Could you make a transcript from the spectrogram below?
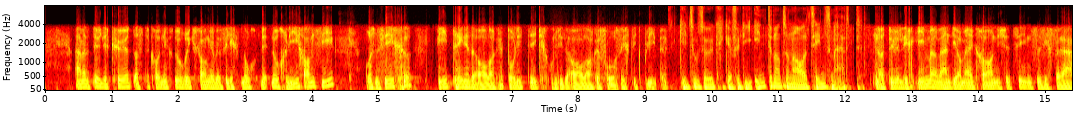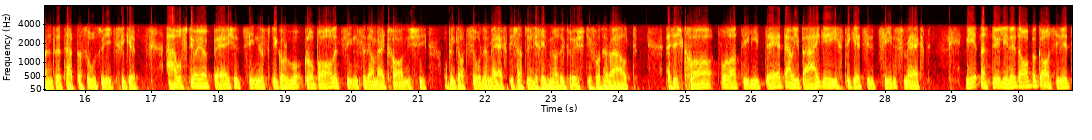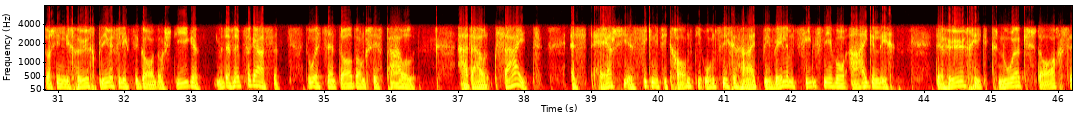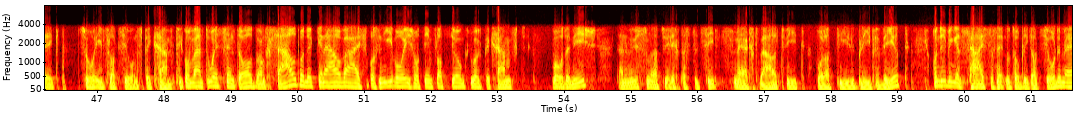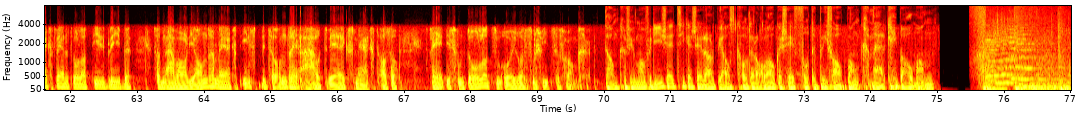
haben wir natürlich gehört, dass der Konjunkturrückgang eben vielleicht noch, nicht nur klein kann sein, muss man sicher weiterhin in der Anlagepolitik und in der Anlage vorsichtig bleiben. Gibt es Auswirkungen für die internationalen Zinsmärkte? Natürlich immer, wenn die amerikanischen Zinsen sich verändern, hat das Auswirkungen auch auf die europäischen Zinsen, auf die globalen Zinsen. Der amerikanische Obligationenmarkt ist natürlich immer noch der größte der Welt. Es ist klar, die Volatilität auch in beide Richtungen jetzt in den Zinsmärkten wird natürlich nicht runtergehen. Sie wird wahrscheinlich hoch bleiben, vielleicht sogar noch steigen. Man darf nicht vergessen, der US-Zentralbankchef Powell hat auch gesagt, es herrscht eine signifikante Unsicherheit, bei welchem Zinsniveau eigentlich der Erhöhung genug stark ist zur Inflationsbekämpfung. Und wenn die US-Zentralbank selber nicht genau weiß, was das Niveau ist, wo die Inflation genug bekämpft worden ist, dann wissen wir natürlich, dass der Zinsmarkt weltweit volatil bleiben wird. Und übrigens heißt das nicht nur die Obligationenmärkte werden volatil bleiben, sondern auch alle anderen Märkte, insbesondere auch die Währungsmärkte. Also das Verhältnis vom Dollar zum Euro und zum Schweizer Franken. Danke vielmals für die Einschätzung, Gerard Biasco, der Anlagechef der Privatbank Merki Baumann.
